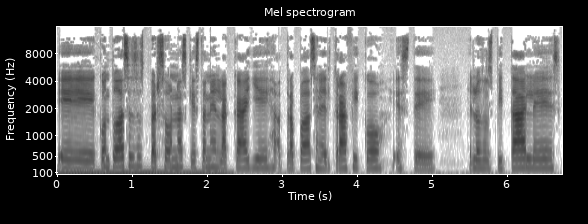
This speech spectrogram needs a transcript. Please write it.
eh, con todas esas personas que están en la calle, atrapadas en el tráfico, este, en los hospitales,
